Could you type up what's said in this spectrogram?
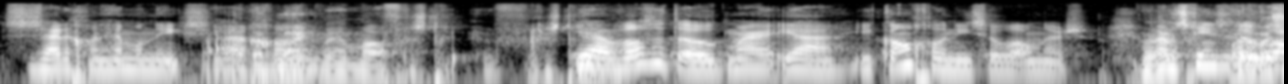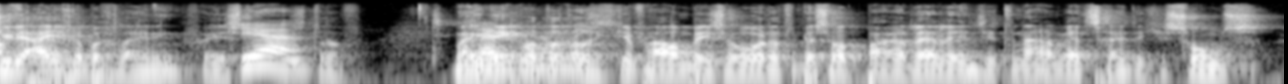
Ze zeiden gewoon helemaal niks. Ze Ja, waren dat gewoon... lijkt me helemaal frustre- frustrerend. Ja, was het ook. Maar ja, je kan gewoon niet zo anders. Maar, misschien is het Maar dat ook was wel... jullie eigen begeleiding van je st- Ja. staf. Maar ik denk wel dat helemaal als ik je verhaal een beetje hoor, dat er best wel parallellen in zitten na een wedstrijd. Dat je soms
